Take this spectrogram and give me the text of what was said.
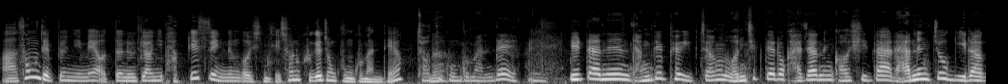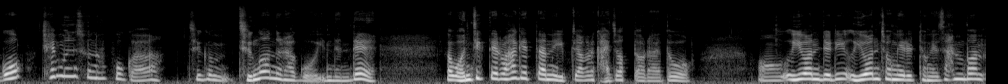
아, 송 대표님의 어떤 의견이 바뀔 수 있는 것인지 저는 그게 좀 궁금한데요. 저도 네. 궁금한데 네. 일단은 당 대표 입장은 원칙대로 가자는 것이다라는 쪽이라고 최문순 후보가 지금 증언을 하고 있는데 그러니까 원칙대로 하겠다는 입장을 가졌더라도 어, 의원들이 의원총회를 통해서 한번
